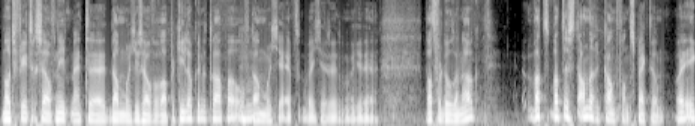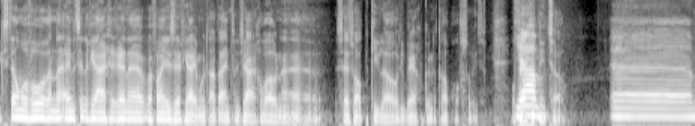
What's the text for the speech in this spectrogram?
motiveert zichzelf niet met eh, dan moet je zoveel wat per kilo kunnen trappen. Of Mhm. dan moet je, even, weet je, moet je wat voor doel dan ook. Wat, wat is de andere kant van het spectrum? Ik stel me voor een eh, 21-jarige renner waarvan je zegt, ja, je moet aan het eind van het jaar gewoon eh 6 watt per kilo die berg op kunnen trappen of zoiets. Of Ja, werkt dat niet zo? Ehm,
